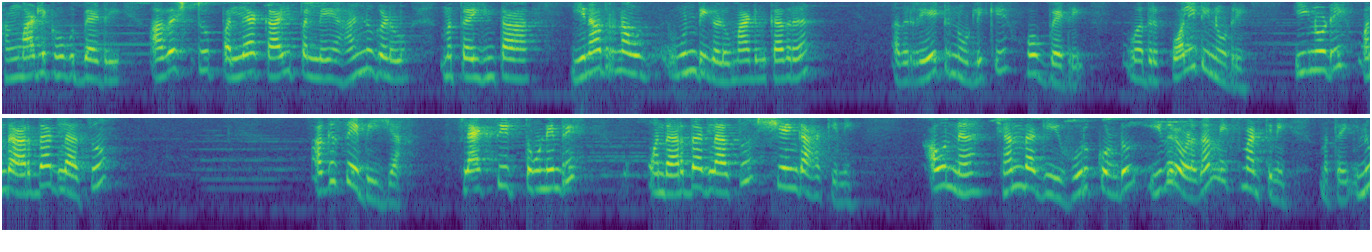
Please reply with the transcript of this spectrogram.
ಹಂಗೆ ಮಾಡ್ಲಿಕ್ಕೆ ಹೋಗೋದು ಬೇಡ್ರಿ ಆದಷ್ಟು ಪಲ್ಯ, ಕಾಯಿ ಪಲ್ಯ, ಹಣ್ಣುಗಳು ಮತ್ತು ಇಂಥ ಏನಾದರೂ ನಾವು ಉಂಡಿಗಳು ಮಾಡಬೇಕಾದ್ರೆ ಅದ್ರ ರೇಟ್ ನೋಡಲಿಕ್ಕೆ ಹೋಗಬೇಡ್ರಿ ಅದ್ರ ಕ್ವಾಲಿಟಿ ನೋಡ್ರಿ. ಈಗ ನೋಡ್ರಿ ಒಂದು ಅರ್ಧ ಗ್ಲಾಸು ಅಗಸೆ ಬೀಜ. ಫ್ಲ್ಯಾಕ್ ಸೀಡ್ಸ್ ತೊಗೊಂಡೇನ್ರಿ? ಒಂದು ಅರ್ಧ ಗ್ಲಾಸು ಶೇಂಗಾ ಹಾಕೀನಿ. ಅವನ್ನ ಚೆಂದಾಗಿ ಹುರ್ಕೊಂಡು ಇದರೊಳಗೆ ಮಿಕ್ಸ್ ಮಾಡ್ತೀನಿ. ಮತ್ತು ಇನ್ನೂ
